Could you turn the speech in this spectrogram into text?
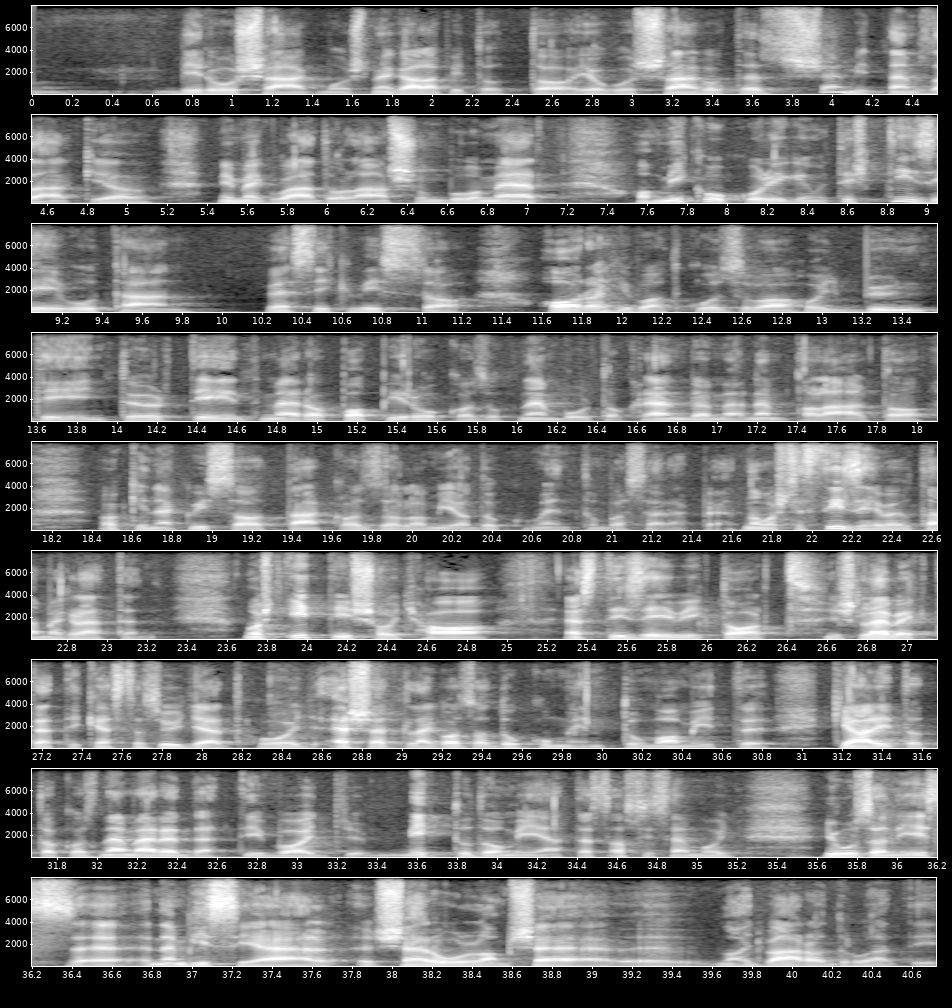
bíróság most megállapította a jogosságot, ez semmit nem zár ki a mi megvádolásunkból, mert a Mikó kollégiumot és tíz év után veszik vissza. Arra hivatkozva, hogy büntény történt, mert a papírok azok nem voltak rendben, mert nem találta, akinek visszaadták azzal, ami a dokumentumban szerepelt. Na most ezt tíz éve után meg lehet tenni. Most itt is, hogyha ez tíz évig tart, és levegtetik ezt az ügyet, hogy esetleg az a dokumentum, amit kiállítottak, az nem eredeti, vagy mit tudom ilyet. Ezt azt hiszem, hogy józan ész nem hiszi el se rólam, se Nagyváradról, hát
